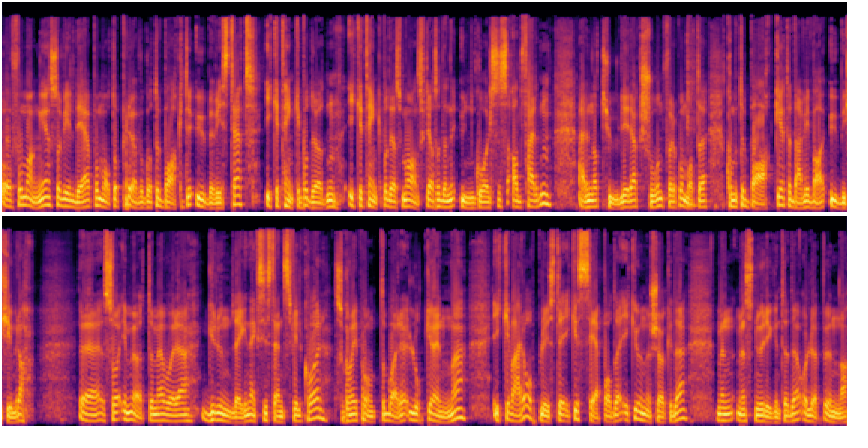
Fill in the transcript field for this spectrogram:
Og For mange så vil det på en måte prøve å gå tilbake til ubevissthet, ikke tenke på døden, ikke tenke på det som er vanskelig. altså Denne unngåelsesatferden er en naturlig reaksjon for å på en måte komme tilbake til der vi var ubekymra. Eh, så i møte med våre grunnleggende eksistensvilkår, så kan vi på en måte bare lukke øynene, ikke være opplyste, ikke se på det, ikke undersøke det, men, men snu ryggen til det og løpe unna.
